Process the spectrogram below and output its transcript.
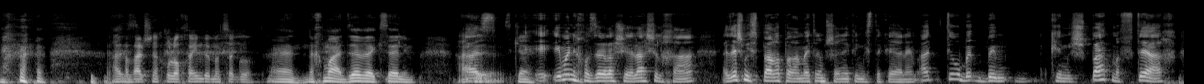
חבל שאנחנו לא חיים במצגות. כן, נחמד, זה ואקסלים. אז, אז כן. אם אני חוזר לשאלה שלך, אז יש מספר הפרמטרים שאני הייתי מסתכל עליהם. תראו, ב- ב- כמשפט מפתח, אה,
